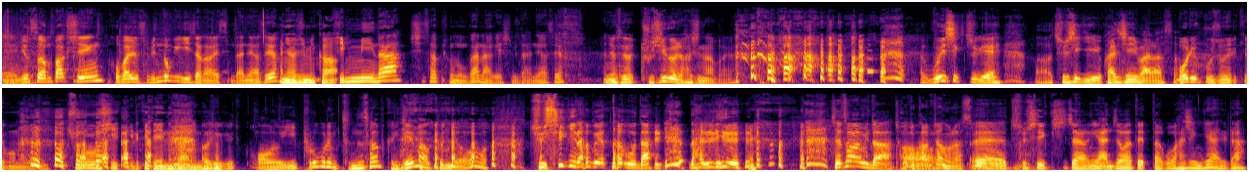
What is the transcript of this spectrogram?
네, 뉴스 unboxing 고발뉴스 민동기 기자 나와 있습니다. 안녕하세요. 안녕하십니까. 김민아 시사평론가 나와 계십니다. 안녕하세요. 안녕하세요. 주식을 하시나 봐요. 무의식 중에 어, 주식이 관심이 많아서 머리 구조 이렇게 보면 주식 이렇게 돼 있는 거 아닙니까? 어, 이 프로그램 듣는 사람 굉장히 많군요. 주식이라고 했다고 난, 난리를 죄송합니다. 저도 깜짝 놀랐어요. 어, 네, 주식 시장이 안정화됐다고 하신 게 아니라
